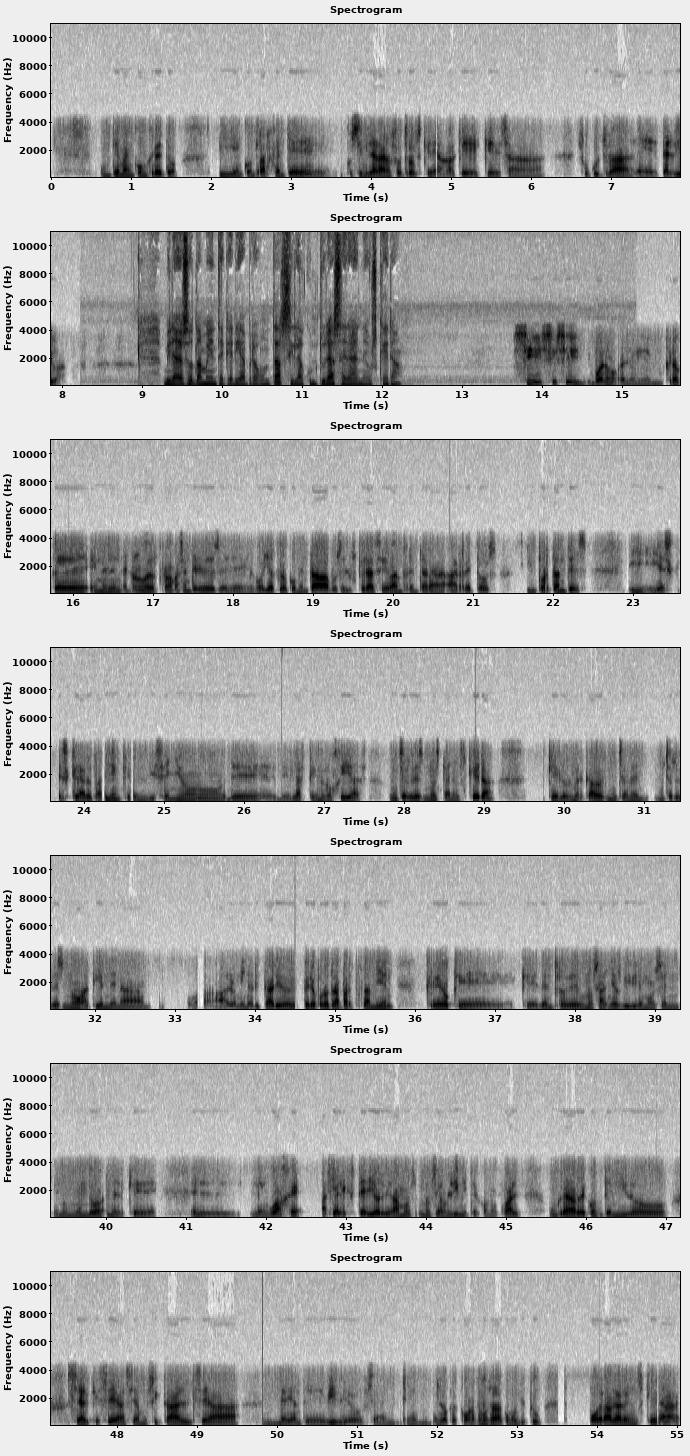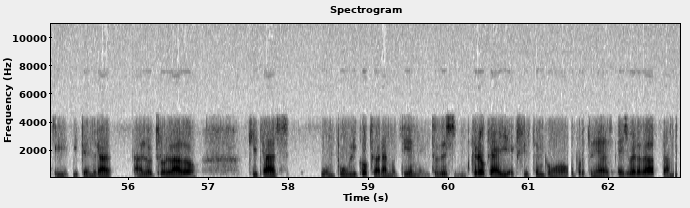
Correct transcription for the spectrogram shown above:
un tema en concreto y encontrar gente pues similar a nosotros que haga que, esa subcultura eh, perviva. Mira, eso también te quería preguntar, si la cultura será en euskera. Sí, sí, sí. Bueno, eh, creo que en, uno de los programas anteriores eh, Goyat lo comentaba, pues el euskera se va a enfrentar a, retos importantes y es, es claro también que el diseño de, las tecnologías muchas veces no está en euskera, que los mercados muchas, muchas veces no atienden a, a lo minoritario, pero por otra parte también creo que, que dentro de unos años viviremos en, en un mundo en el que el lenguaje hacia el exterior, digamos, no sea un límite, con lo cual un creador de contenido, sea el que sea, sea musical, sea mediante vídeo, sea en, lo que conocemos ahora como YouTube, podrá hablar en euskera y, tendrá al otro lado quizás un público que ahora no tiene. Entonces, creo que ahí existen como oportunidades. Es verdad también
